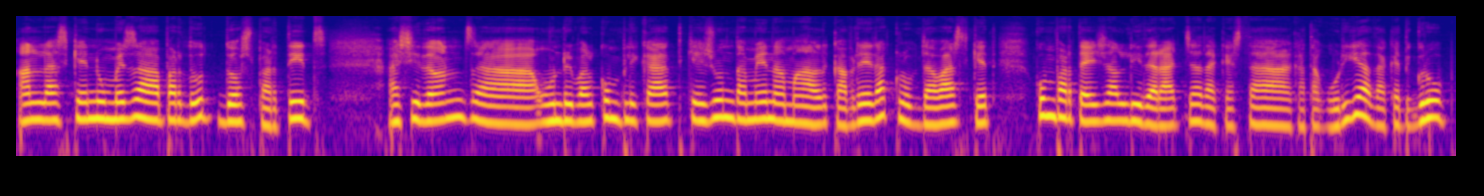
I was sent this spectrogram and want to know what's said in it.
en les que només ha perdut dos partits. Així doncs, eh, un rival complicat que juntament amb el Cabrera, club de bàsquet, comparteix el lideratge d'aquesta categoria, d'aquest grup.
